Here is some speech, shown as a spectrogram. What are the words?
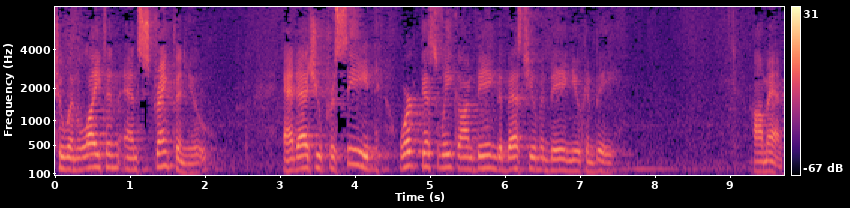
to enlighten and strengthen you. And as you proceed, work this week on being the best human being you can be. Amen.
